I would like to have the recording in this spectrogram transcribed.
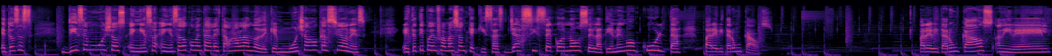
Entonces, dicen muchos, en, eso, en ese documental estaban hablando de que en muchas ocasiones este tipo de información que quizás ya sí se conoce, la tienen oculta para evitar un caos. Para evitar un caos a nivel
